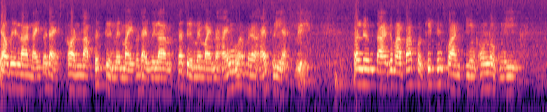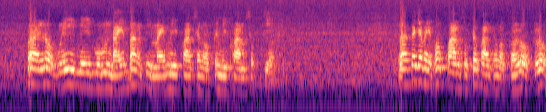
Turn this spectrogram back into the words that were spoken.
จะเวลาไหนก็ได้ ก่อนหลับหรือตื่นใหม่ ๆ ก็ได้เวลาถ้าตื่นใหม่ๆมาหายง่วงมันหายเพลียก็ลืมตาขึ้นมาปั๊บก็คิดถึงความจริงของโลกนี้ ว่าโลกนี้มีมุมไหนบ้างที่ไม่มีความสงบก็มีความสุขจริงเราก็จะไม่พบความสุขและความสงบของโลกโลก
